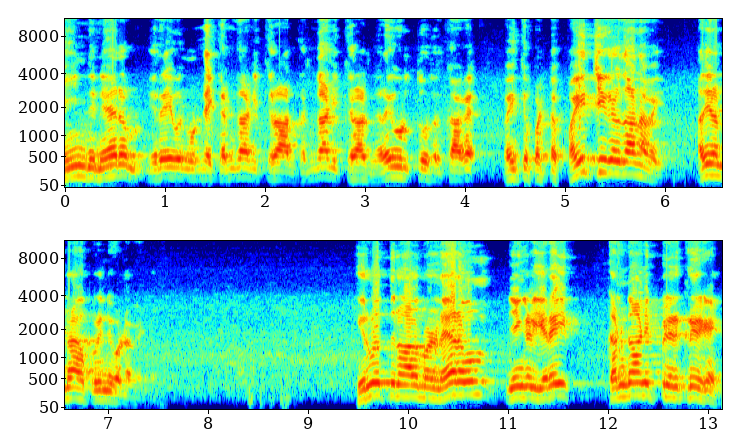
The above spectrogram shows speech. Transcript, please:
ஐந்து நேரம் இறைவன் உன்னை கண்காணிக்கிறான் கண்காணிக்கிறான் நிறைவுறுத்துவதற்காக வைக்கப்பட்ட பயிற்சிகள் தான் அவை. அதை நன்றாக புரிந்து கொள்ள வேண்டும். இருபத்தி நாலு மணி நேரமும் நீங்கள் இறை கண்காணிப்பில் இருக்கிறீர்கள்.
